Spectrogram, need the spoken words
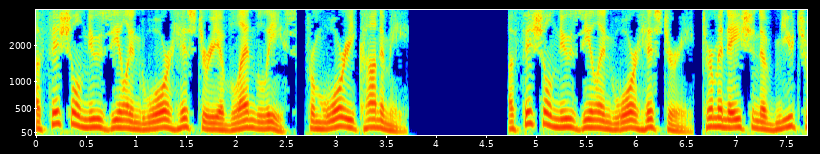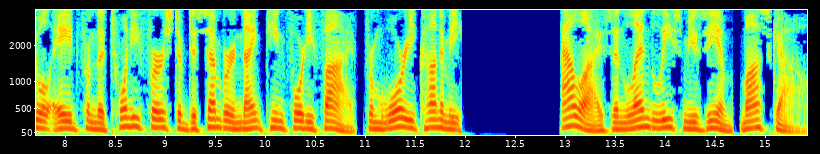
Official New Zealand War History of Lend-Lease, from War Economy. Official New Zealand War History, Termination of Mutual Aid from 21 December 1945, from War Economy. Allies and Lend-Lease Museum, Moscow.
